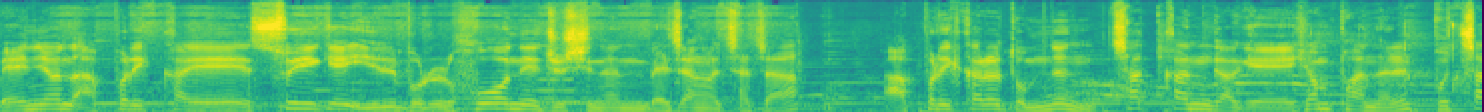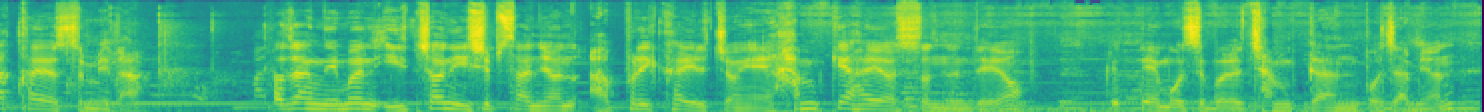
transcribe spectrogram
매년 아프리카의 수익의 일부를 후원해 주시는 매장을 찾아 아프리카를 돕는 착한 가게의 현판을 부착하였습니다. 사장님은 2024년 아프리카 일정에 함께 하였었는데요. 그때 모습을 잠깐 보자면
